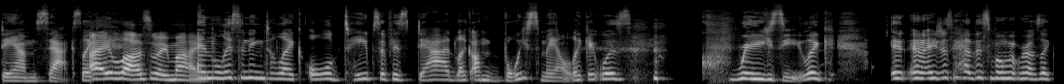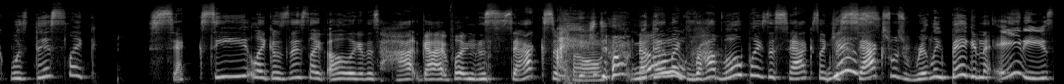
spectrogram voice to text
damn sax, like I lost my mind. and listening to like old tapes of his dad, like on voicemail. Like it was crazy. Like, it, and I just had this moment where I was like, was this like sexy? Like, it was this like, oh, look at this hot guy playing the saxophone? I don't know. But then, like, Rob Lowe plays the sax. Like, Yes. the sax was really big in the 80s.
